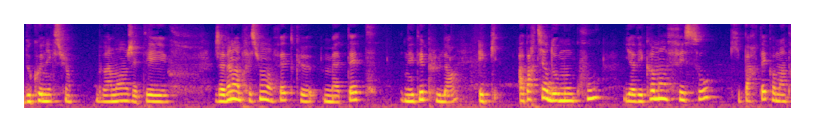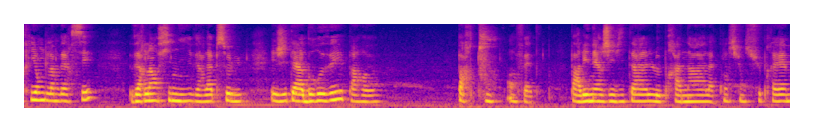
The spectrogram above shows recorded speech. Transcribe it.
de connexion. Vraiment, j'étais. J'avais l'impression en fait que ma tête n'était plus là et qu'à partir de mon cou, il y avait comme un faisceau qui partait comme un triangle inversé vers l'infini, vers l'absolu. Et j'étais abreuvée par. Euh, par tout en fait, par l'énergie vitale, le prana, la conscience suprême.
